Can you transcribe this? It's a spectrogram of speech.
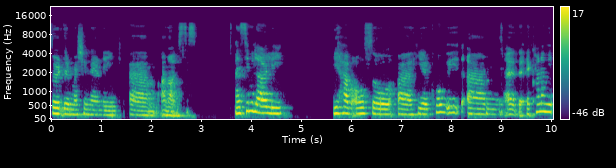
further machine learning um, analysis. And similarly, we have also uh, here COVID, um, uh, the economic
